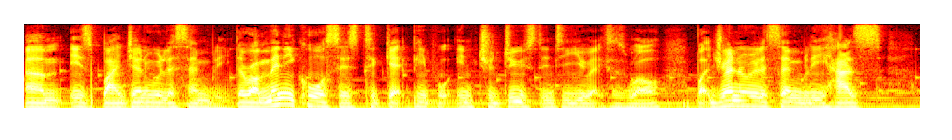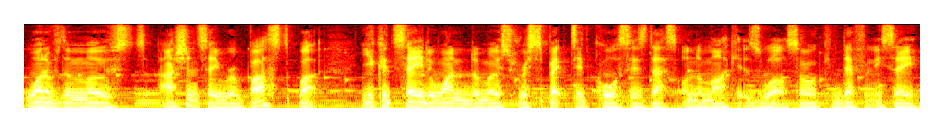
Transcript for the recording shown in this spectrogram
um, is by General Assembly. There are many courses to get people introduced into UX as well, but General Assembly has one of the most, I shouldn't say robust, but you could say the one of the most respected courses that's on the market as well. So I can definitely say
